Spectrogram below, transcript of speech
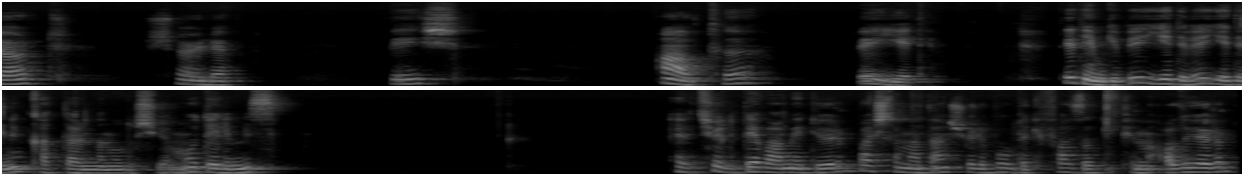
4. Şöyle. 5, 6 ve 7. Dediğim gibi 7 ve 7'nin katlarından oluşuyor modelimiz. Evet şöyle devam ediyorum. Başlamadan şöyle buradaki fazlalık ipimi alıyorum.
